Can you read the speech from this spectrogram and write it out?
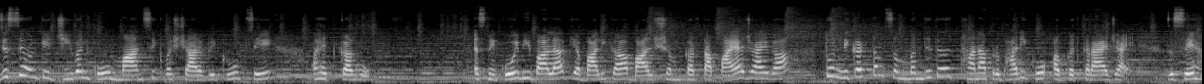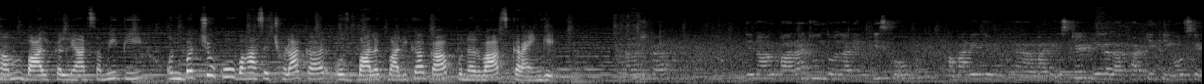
जिससे उनके जीवन को मानसिक व शारीरिक रूप से अहितकर हो। इसमें कोई भी बालक या बालिका बाल श्रम करता पाया जाएगा तो निकटतम संबंधित थाना प्रभारी को अवगत कराया जाए। जिससे हम बाल कल्याण समिति उन बच्चों को वहाँ से छुड़ाकर उस बालक बालिका का पुनर्वास कराएँगे। नमस्कार। दिनांक 12 जून 2021 को हमारे जो हमारी स्टेट लीगल अथॉरिटी की ओर से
